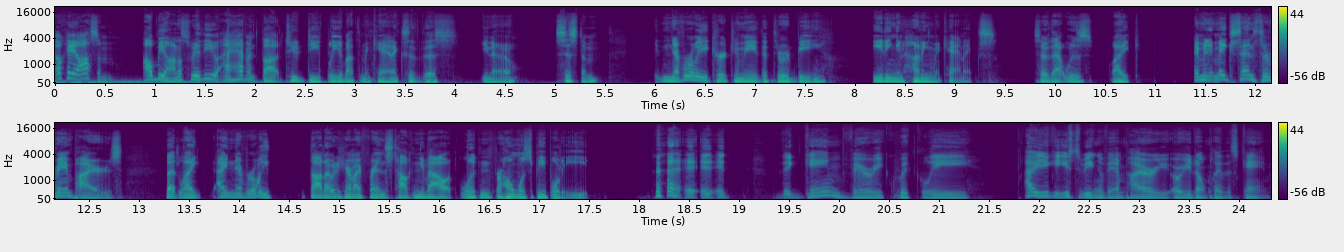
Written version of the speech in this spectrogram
Okay, awesome. I'll be honest with you, I haven't thought too deeply about the mechanics of this, you know, system. It never really occurred to me that there would be eating and hunting mechanics. So that was like, I mean, it makes sense. They're vampires, but like, I never really thought I would hear my friends talking about looking for homeless people to eat. it, it, it the game very quickly. Mean, you get used to being a vampire, or you, or you don't play this game,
